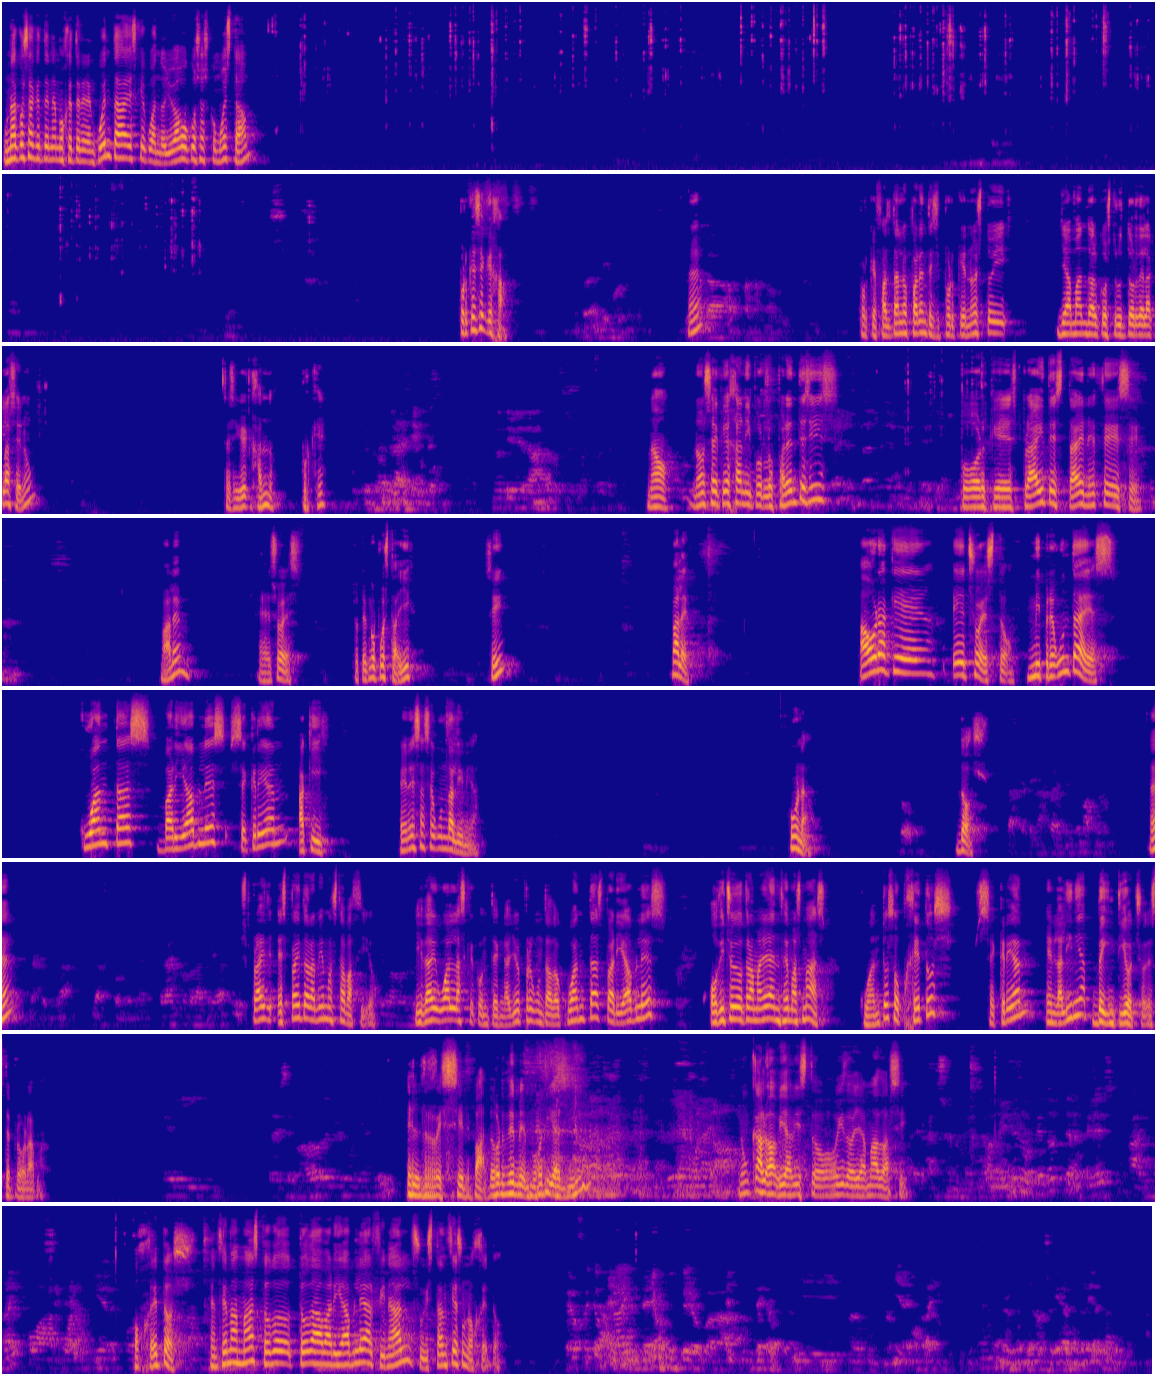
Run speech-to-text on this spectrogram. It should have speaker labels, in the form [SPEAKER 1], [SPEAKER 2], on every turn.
[SPEAKER 1] Una cosa que tenemos que tener en cuenta es que cuando yo hago cosas como esta, ¿Por qué se queja? ¿Eh? Porque faltan los paréntesis, porque no estoy llamando al constructor de la clase, ¿no? Se sigue quejando. ¿Por qué? No, no se queja ni por los paréntesis, porque Sprite está en ECS. ¿Vale? Eso es. Lo tengo puesto allí. ¿Sí? Vale. Ahora que he hecho esto, mi pregunta es, ¿cuántas variables se crean aquí, en esa segunda línea? Una. Dos. ¿Eh? Sprite, ahora mismo está vacío, y da igual las que contenga. Yo he preguntado, ¿cuántas variables o dicho de otra manera en C++, ¿cuántos objetos se crean en la línea 28 de este programa? El reservador de memoria. Nunca lo había visto oído llamado así. Objetos. En C++ todo, toda variable al final, su instancia es un objeto.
